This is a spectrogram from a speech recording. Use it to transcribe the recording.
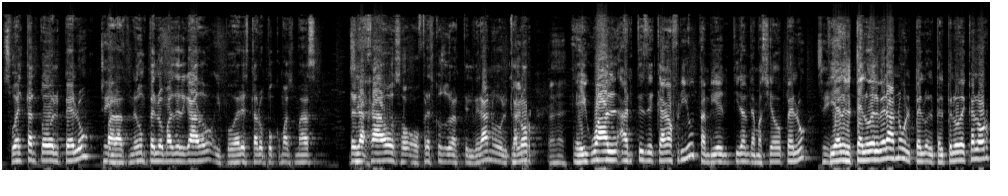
sueltan todo el pelo para tener un pelo más delgado y poder estar un poco más, más relajados o, o frescos durante el verano o el calor. E igual, antes de que haga frío, también tiran demasiado pelo. Sí. Tiran el pelo del verano o el pelo, el, el pelo de calor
